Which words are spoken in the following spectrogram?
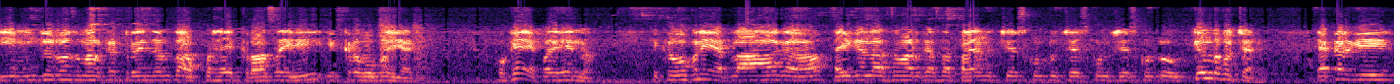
ఈ ముందు రోజు మార్కెట్ రేంజ్ అంతా అప్పర్ హై క్రాస్ అయ్యి ఇక్కడ ఓపెన్ అయ్యాడు. ఓకే పదిహేను ఇక్కడ ఓపెన్ అయ్యి అట్లాగా పైకి వెళ్ళాల్సిన వాడు కాస్త ప్రయాణం చేసుకుంటూ చేసుకుంటూ చేసుకుంటూ కిందకు వచ్చాడు. ఎక్కడికి?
